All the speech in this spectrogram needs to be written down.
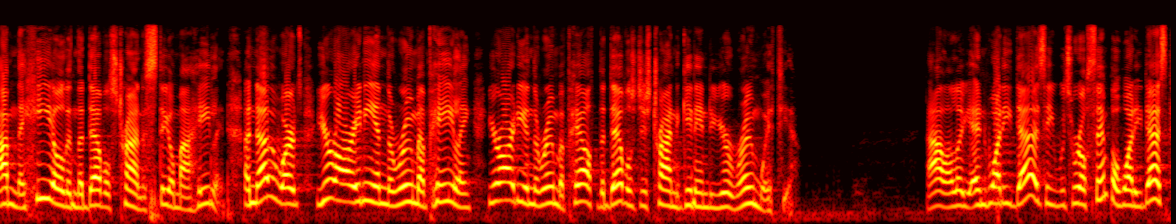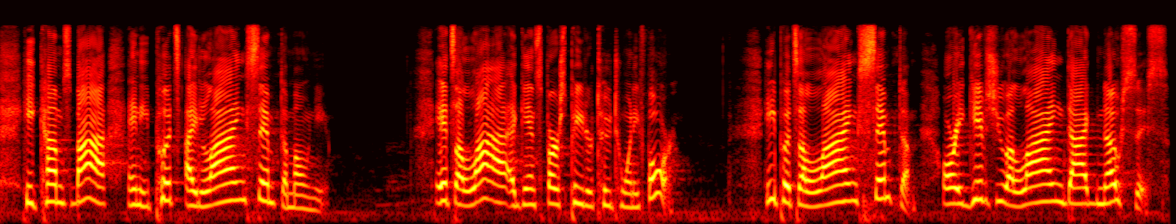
I'm the healed and the devil's trying to steal my healing. In other words, you're already in the room of healing. You're already in the room of health. The devil's just trying to get into your room with you. Hallelujah. And what he does, he was real simple. What he does, he comes by and he puts a lying symptom on you. It's a lie against 1 Peter 2.24. He puts a lying symptom or he gives you a lying diagnosis.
